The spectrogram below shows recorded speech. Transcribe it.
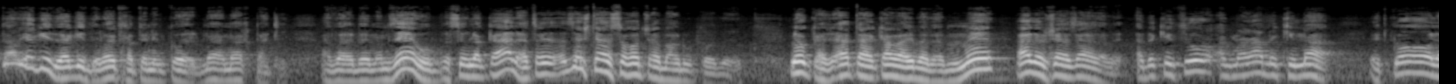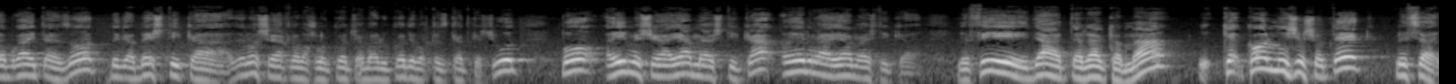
טוב, יגידו, יגידו, לא התחתן עם כהן, מה, מה אכפת לי? אבל בממזר הוא פסול לקהל, אז זה שתי עשרות שאמרנו קודם. לא קשה, אתה כמה איבד הממה, עד אפשר עשה לדבר. אז בקיצור, הגמרא מקימה את כל הברייתא הזאת לגבי שתיקה. זה לא שייך למחלוקות שאמרנו קודם בחזקת כשרות. פה, האם יש ראייה מהשתיקה או אין ראייה מהשתיקה. לפי דעת תנא קמא, כל מי ששותק, נפסל.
